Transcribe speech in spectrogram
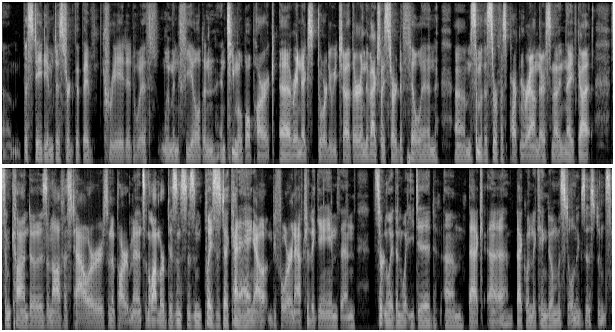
um, the stadium district that they've created with Lumen Field and, and T-Mobile Park uh, right next door to each other, and they've actually started to fill in um, some of the surface parking around there. So now, now you've got some condos and office towers and apartments and a lot more businesses and places to kind of hang out before and after the game than certainly than what you did um, back uh, back when the Kingdome was still in existence.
